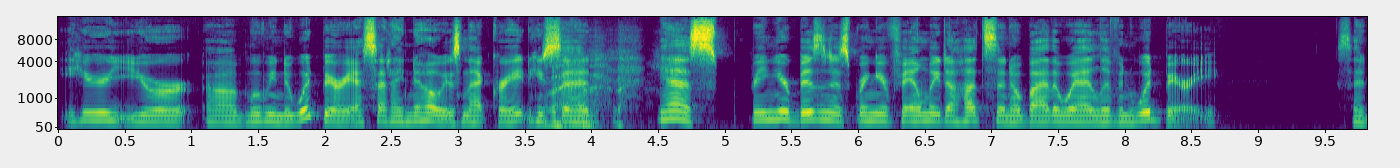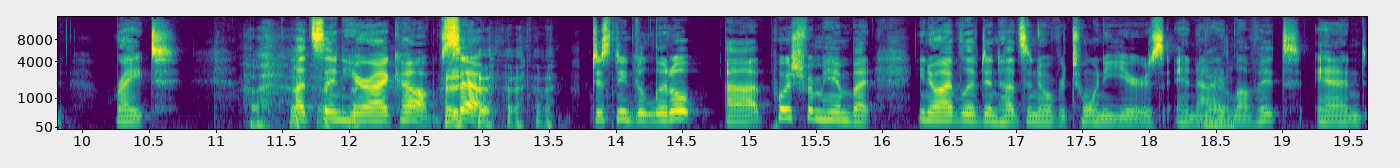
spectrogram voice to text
hear you're uh, moving to Woodbury. I said, I know. Isn't that great? He said, Yes, bring your business, bring your family to Hudson. Oh, by the way, I live in Woodbury. I said, Right. Hudson, here I come. So just need a little uh, push from him. But, you know, I've lived in Hudson over 20 years and I love it. And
